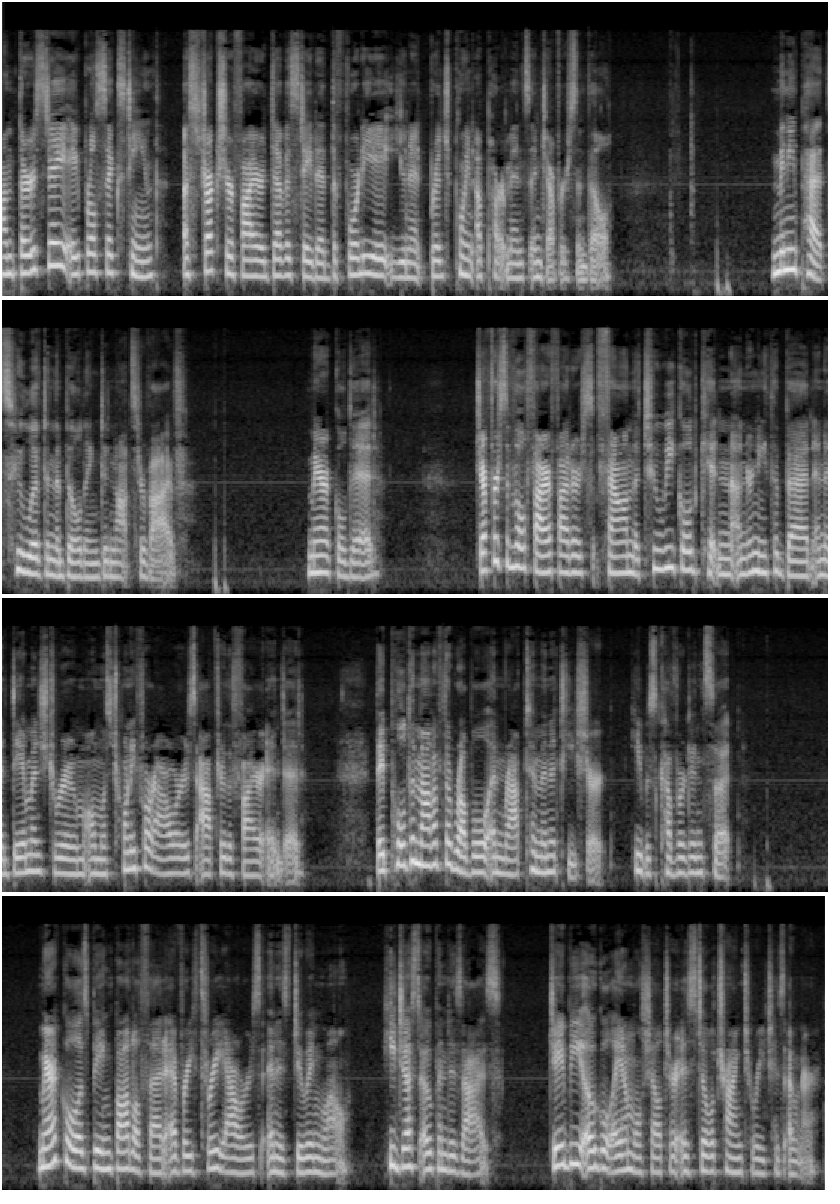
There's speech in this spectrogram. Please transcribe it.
On Thursday, April 16th, a structure fire devastated the 48 unit Bridgepoint Apartments in Jeffersonville. Many pets who lived in the building did not survive. Miracle did. Jeffersonville firefighters found the two week old kitten underneath a bed in a damaged room almost 24 hours after the fire ended. They pulled him out of the rubble and wrapped him in a t shirt. He was covered in soot. Miracle is being bottle fed every three hours and is doing well. He just opened his eyes. JB Ogle Animal Shelter is still trying to reach his owner.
